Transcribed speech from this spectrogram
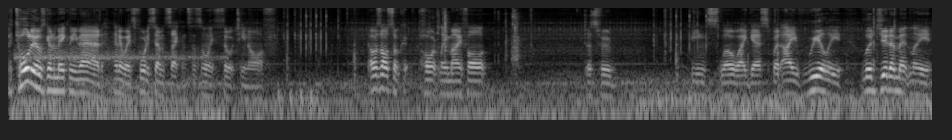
I told you it was gonna make me mad. Anyways, 47 seconds. That's only 13 off. That was also partly my fault. Just for being slow, I guess. But I really, legitimately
